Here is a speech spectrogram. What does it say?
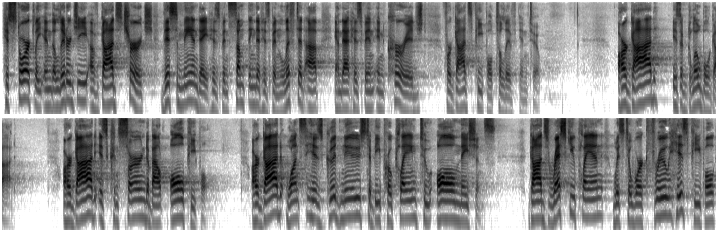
Historically, in the liturgy of God's church, this mandate has been something that has been lifted up and that has been encouraged for God's people to live into. Our God is a global God. Our God is concerned about all people. Our God wants His good news to be proclaimed to all nations. God's rescue plan was to work through his people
